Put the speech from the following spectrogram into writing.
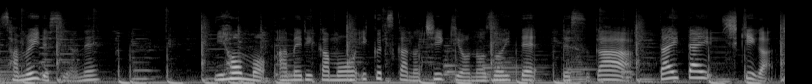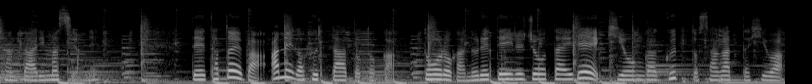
寒いですよね。日本もアメリカもいくつかの地域を除いてですがだいたい四季がちゃんとありますよね。で例えば雨が降った後とか道路が濡れている状態で気温がぐっと下がった日は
